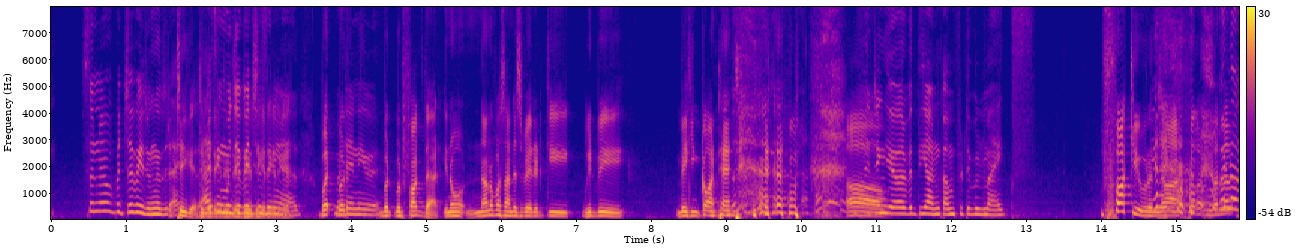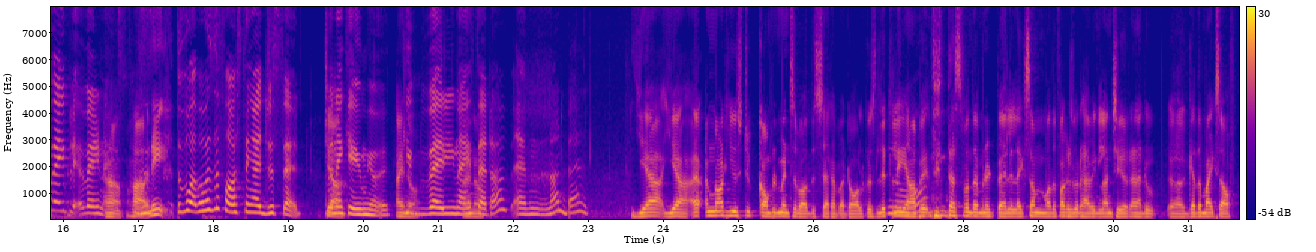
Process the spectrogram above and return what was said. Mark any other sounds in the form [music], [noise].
सुन मैं वो पिक्चर भेजूँगा तुझे ठीक है ठीक है आई थिंक है, मुझे भी है, अच्छे से है, नहीं है। याद but but anyway but but fuck that you know none of us anticipated ki we'd be making content Uh, sitting here with the uncomfortable mics fuck you Ranja but no मतलब very very nice हाँ, हाँ, नहीं- तो what was the first thing I just said yeah. when I came here. I know. Very nice know. setup and not bad. Yeah, yeah. I, am not used to compliments about this setup at all because literally, no. pe, 10 15 minute pehle, like some motherfuckers were having lunch here and I had to uh, get the mics off.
